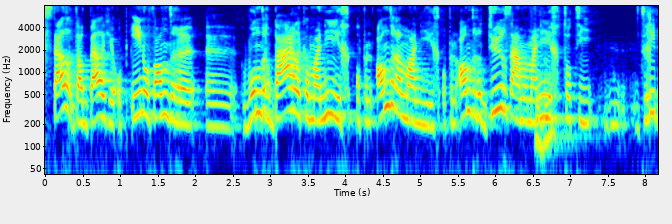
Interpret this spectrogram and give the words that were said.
stel dat België op een of andere uh, wonderbaarlijke manier, op een andere manier, op een andere duurzame manier mhm. tot die 3%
